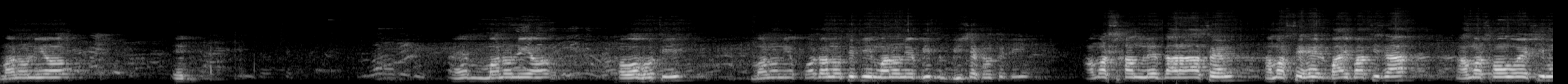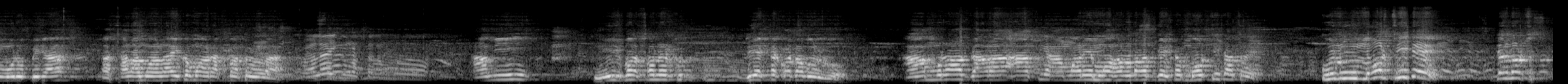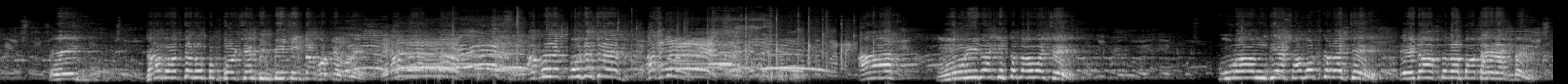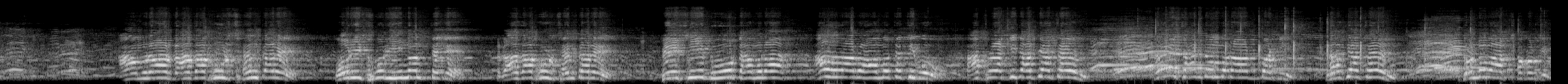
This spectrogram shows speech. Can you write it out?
মাননীয় মাননীয় সভাপতি মাননীয় প্রধান অতিথি মাননীয় বিশেষ অতিথি আমার সামনে যারা আছেন আমার স্নেহের ভাই বাতিজা আমার সমবয়সী মুরব্বীরা আসসালামু আলাইকুম রহমতুল্লাহ। আমি নির্বাচনের দু একটা কথা বলব। আমরা যারা আছি আমার এই মহল্লার যেসব মসজিদ আছে কোন মসজিদে যেন এই জামাত যেন বসে মিটিং না করতে পারে। আপনারা আর মহিলা কিন্তু নামাইছে কোরআন দিয়ে শপথ করাচ্ছে এটা আপনারা মাথায় রাখবেন। আমরা রাজাপুর সেন্টারে, ফরিদপুর ইউনিয়ন থেকে রাজাপুর সেন্টারে বেশি ভোট আমরা আল্লাহর রহমতে দিব। আপনারা কি রাজি আছেন চার নম্বর আট পার্টি রাজি আছেন ধন্যবাদ সকলকে।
